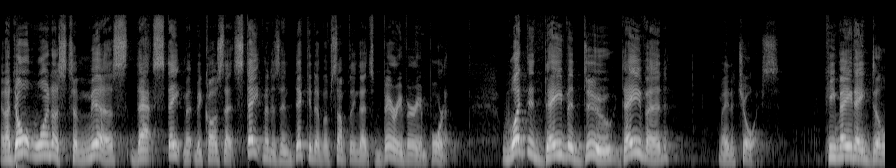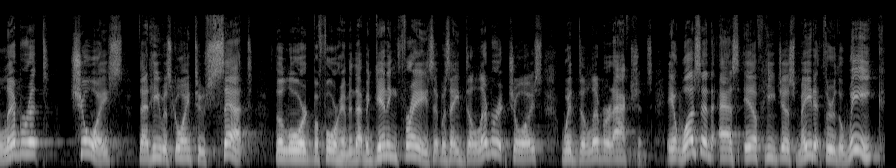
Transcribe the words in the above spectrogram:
And I don't want us to miss that statement because that statement is indicative of something that's very, very important. What did David do? David made a choice. He made a deliberate choice that he was going to set the Lord before him. In that beginning phrase, it was a deliberate choice with deliberate actions. It wasn't as if he just made it through the week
